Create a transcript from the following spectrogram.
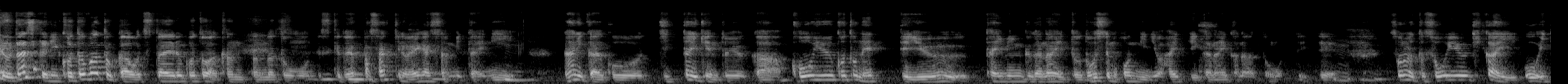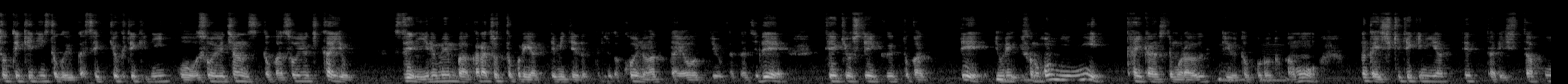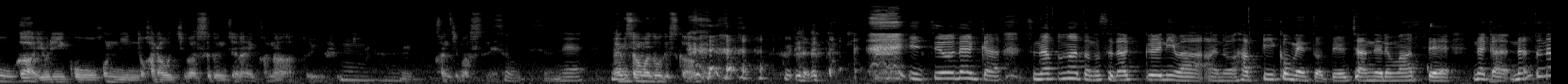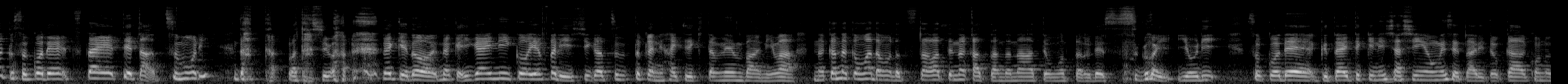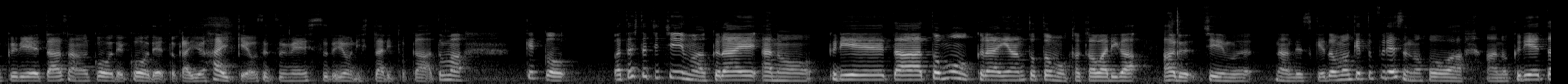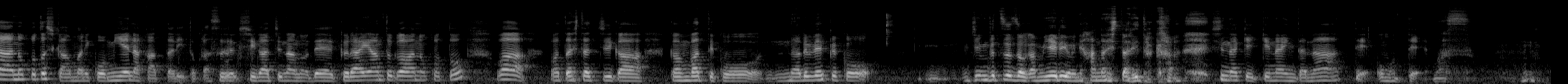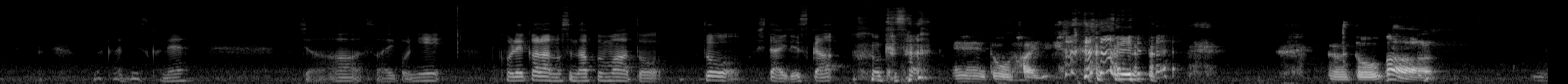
でも確かに言葉とかを伝えることは簡単だと思うんですけど、やっぱさっきの江頭さんみたいに、何かこう実体験というか、こういうことねっていうタイミングがないとどうしても本人には入っていかないかなと思っていて、うんそうなるとそういう機会を意図的にというか積極的にこうそういうチャンスとかそういう機会をすでにいるメンバーからちょっとこれやってみてだったりとかこういうのあったよっていう形で提供していくとかってよりその本人に体感してもらうっていうところとかもなんか意識的にやってったりした方がよりこう本人の腹落ちはするんじゃないかなというふううんにうん。感じますね。そうですよねあやみさんはどうですか？振られた。一応なんかスナップマートのスラックにはあのハッピーコメントっていうチャンネルもあってなんかなんとなくそこで伝えてたつもりだった私は。だけどなんか意外にこうやっぱり4月とかに入ってきたメンバーにはなかなかまだまだ伝わってなかったんだなって思ったのですごいよりそこで具体的に写真を見せたりとかこのクリエイターさんはこうでこうでとかいう背景を説明するようにしたりとかあとまあ結構私たちチームはクライあのクリエイターともクライアントとも関わりがあるチームなんですけどマーケットプレイスの方はあのクリエイターのことしかあんまりこう見えなかったりとかすしがちなのでクライアント側のことは私たちが頑張ってこうなるべくこう人物像が見えるように話したりとか しなきゃいけないんだなって思ってます。こんな感じですかね。じゃあ最後にこれからのスナップマートどうしたいですか？岡さんえーと、はい。う んと、まあ、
